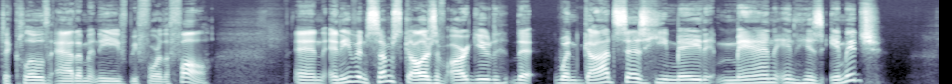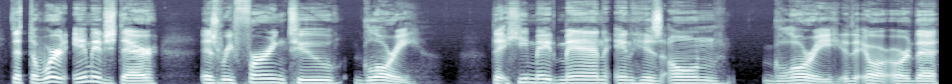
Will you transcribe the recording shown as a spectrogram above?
to clothe Adam and Eve before the fall. And and even some scholars have argued that when God says he made man in his image, that the word image there is referring to glory that he made man in his own glory or, or the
